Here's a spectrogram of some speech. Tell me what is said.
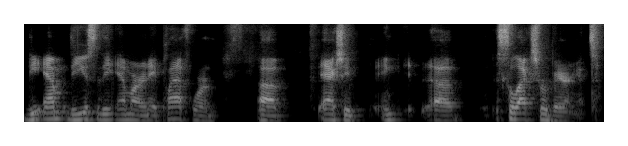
the M, the use of the mRNA platform uh, actually uh, selects for variants.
